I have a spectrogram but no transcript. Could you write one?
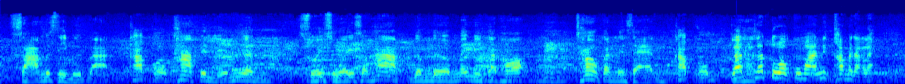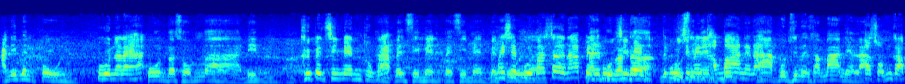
3หรือ4หมื่นบาท ครับผม ถ้าเป็นเหรียญเงิน สวยๆ สภาพเดิมๆ ไม่มีกระเทาะอ่า เช่ากันเป็นแสน ครับผม แล้วนะฮะ แล้วตัวกุมารนี่ทำมาจากอะไร อันนี้เป็นปูน ปูนอะไรฮะ ปูนผสมอ่าดินคือเป็นซีเมนต์ถูกไหม อ่าเป็นซีเมนต์เป็นซีเมนต์เป็นไม่ใช่ปูนพลาสเตอร์นะเป็นไม่ใช่ปูนซีเมนต์พลาสตอปูนซีเมนต์ทำบ้านเนี่ยนะ อ่ปูนซีเมนต์ทำบ้านเนี่ยแหละ ผสมกับ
